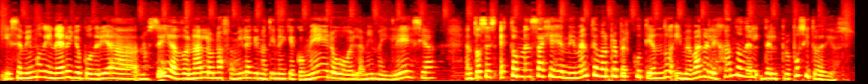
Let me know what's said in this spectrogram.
y ese mismo dinero yo podría, no sé, donarlo a una familia que no tiene que comer o en la misma iglesia. Entonces estos mensajes en mi mente van repercutiendo y me van alejando del, propósito de Dios.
